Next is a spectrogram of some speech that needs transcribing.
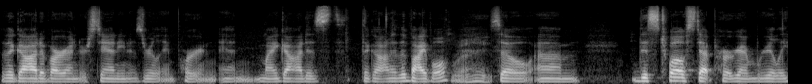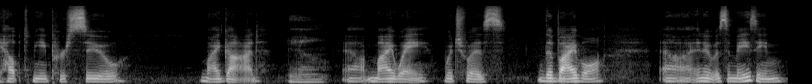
the God of our understanding is really important. And my God is the God of the Bible. Right. So um, this 12 step program really helped me pursue my God Yeah. uh, my way, which was the Bible, uh, and it was amazing.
